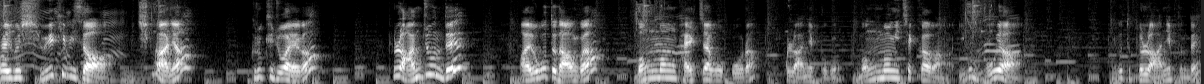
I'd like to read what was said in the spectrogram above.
야 이거 씨, 왜 이렇게 비싸? 미친 거 아니야? 그렇게 좋아 얘가? 별로 안 좋은데? 아 요것도 나온 거야? 멍멍 발자국 오라? 별로 안 예쁘고 멍멍이 책가방 이건 뭐야? 이것도 별로 안 예쁜데?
